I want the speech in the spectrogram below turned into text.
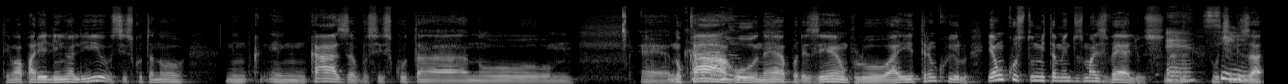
tem um aparelhinho ali, você escuta no, em, em casa, você escuta no... é, no carro, né, por exemplo, aí tranquilo. E é um costume também dos mais velhos, né, sim. utilizar.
